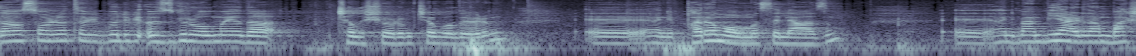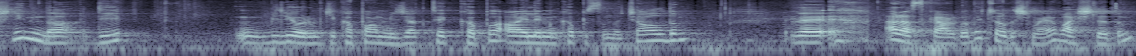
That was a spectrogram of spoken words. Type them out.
Daha sonra tabii böyle bir özgür olmaya da çalışıyorum, çabalıyorum. Ee, hani param olması lazım. Ee, hani ben bir yerden başlayayım da deyip biliyorum ki kapanmayacak tek kapı ailemin kapısını çaldım ve Aras Kargo'da çalışmaya başladım.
